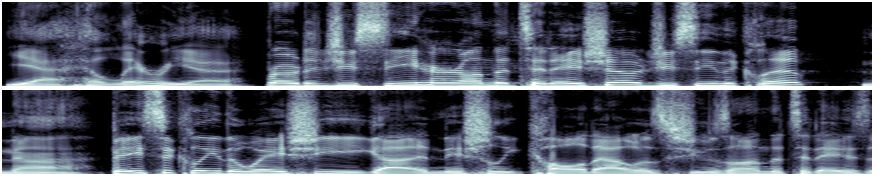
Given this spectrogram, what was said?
Yeah. Hilaria. Bro, did you see her on the Today Show? Did you see the clip? Nah. Basically, the way she got initially called out was she was on the Today's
